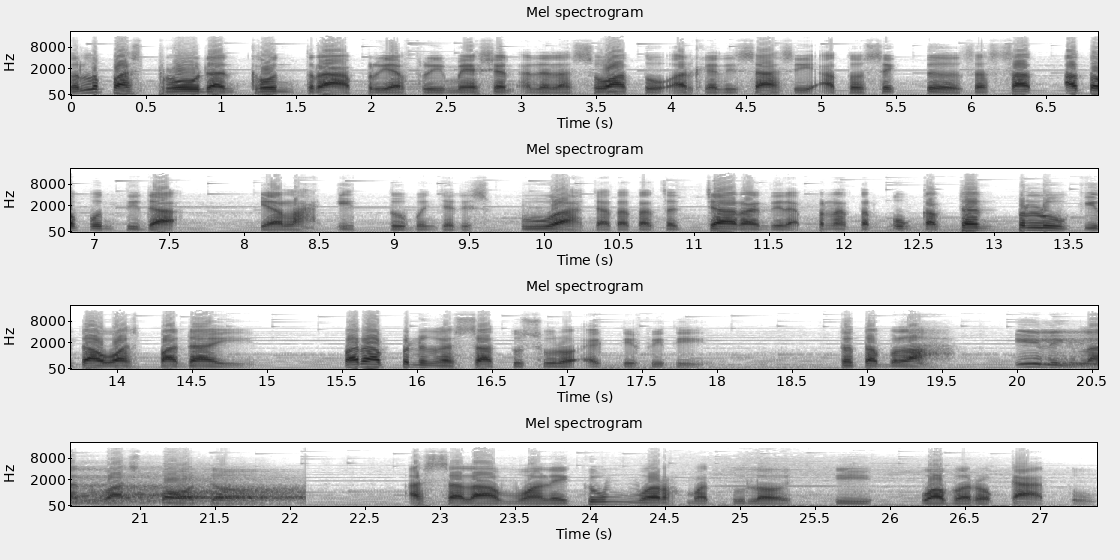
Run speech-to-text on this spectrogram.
Terlepas pro dan kontra, pria Freemason adalah suatu organisasi atau sekte sesat ataupun tidak. Biarlah itu menjadi sebuah catatan sejarah yang tidak pernah terungkap dan perlu kita waspadai. Para pendengar satu surah activity, tetaplah iling lan waspada. Assalamualaikum warahmatullahi wabarakatuh.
